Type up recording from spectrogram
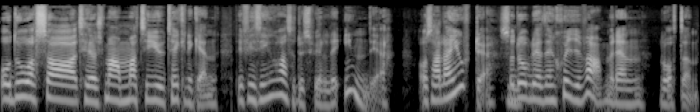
Och då sa Taylors mamma till ljudteknikern, det finns ingen chans att du spelade in det. Och så hade han gjort det. Så Mm. då blev det en skiva med den låten.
